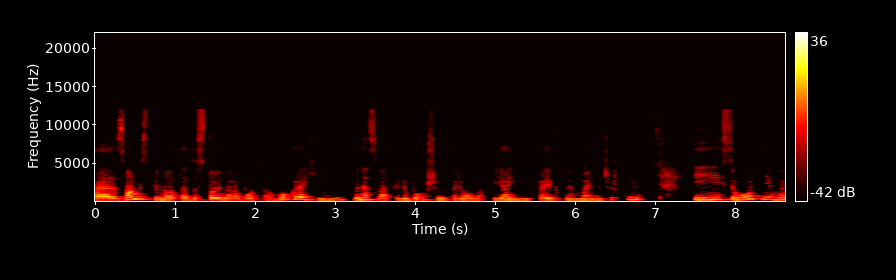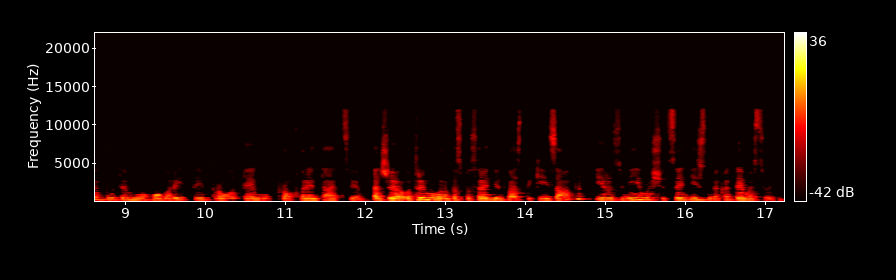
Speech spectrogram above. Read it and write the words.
Е, З вами спільнота Достойна робота в Україні. Мене звати Любов Шинкарьова, я її проєктною менеджеркою. І сьогодні ми будемо говорити про тему профорієнтації, адже отримували безпосередньо від вас такий запит і розуміємо, що це дійсно така тема сьогодні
